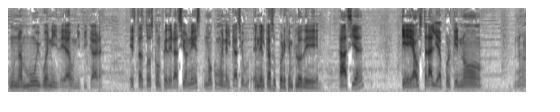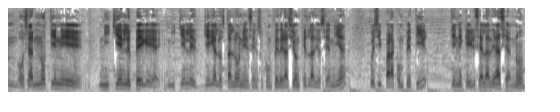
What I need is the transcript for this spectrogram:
una muy buena idea unificar estas dos confederaciones, no como en el caso, en el caso por ejemplo de Asia, que Australia, porque no, no, o sea, no tiene ni quien le pegue, ni quien le llegue a los talones en su confederación, que es la de Oceanía, pues sí, para competir tiene que irse a la de Asia, ¿no?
